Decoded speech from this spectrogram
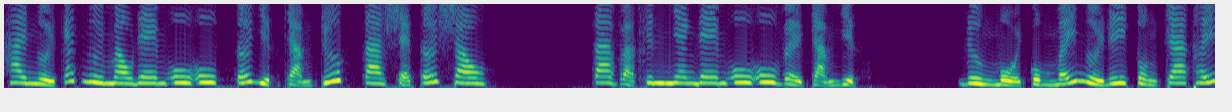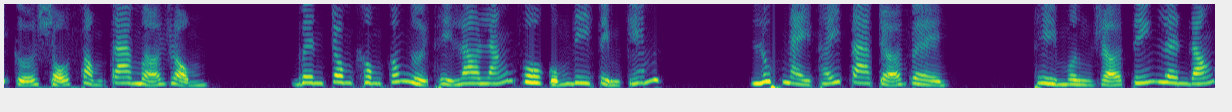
Hai người các ngươi mau đem u u tới dịch trạm trước, ta sẽ tới sau. Ta và khinh Nhan đem u u về trạm dịch. Đường muội cùng mấy người đi tuần tra thấy cửa sổ phòng ta mở rộng. Bên trong không có người thì lo lắng vô cùng đi tìm kiếm. Lúc này thấy ta trở về. Thì mừng rỡ tiến lên đón.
